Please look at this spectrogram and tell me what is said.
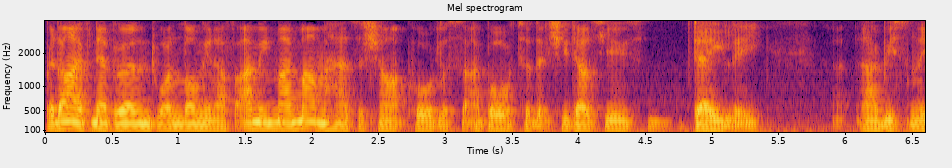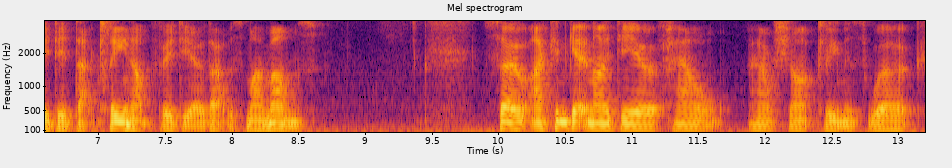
but I've never owned one long enough. I mean, my mum has a Shark cordless that I bought her that she does use daily. I recently did that cleanup video. That was my mum's. So I can get an idea of how how Shark cleaners work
